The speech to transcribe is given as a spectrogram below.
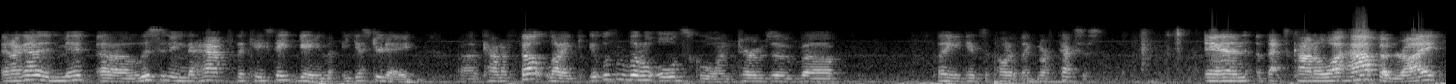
And I gotta admit, uh, listening to half the K-State game yesterday, uh, kind of felt like it was a little old school in terms of uh, playing against an opponent like North Texas. And that's kind of what happened, right?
